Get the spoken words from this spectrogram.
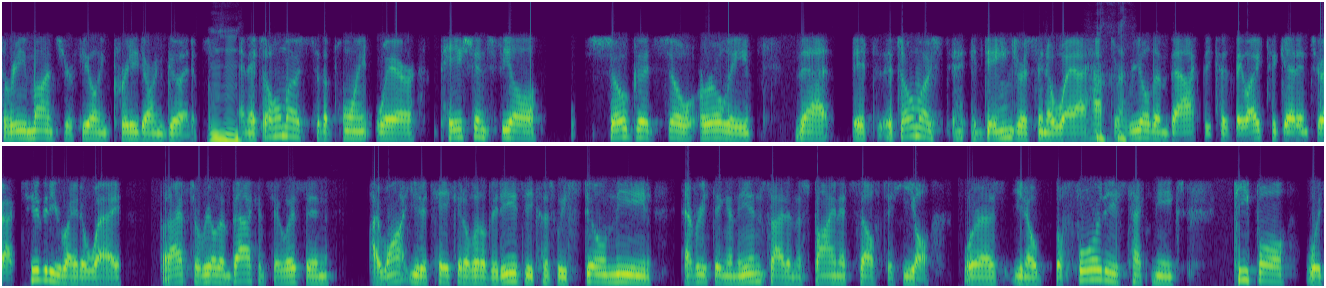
three months, you're feeling pretty darn good. Mm-hmm. And it's almost to the point where patients feel so good so early that it's it's almost dangerous in a way. I have to reel them back because they like to get into activity right away, but I have to reel them back and say, listen, I want you to take it a little bit easy because we still need everything in the inside and the spine itself to heal. Whereas, you know, before these techniques, people would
